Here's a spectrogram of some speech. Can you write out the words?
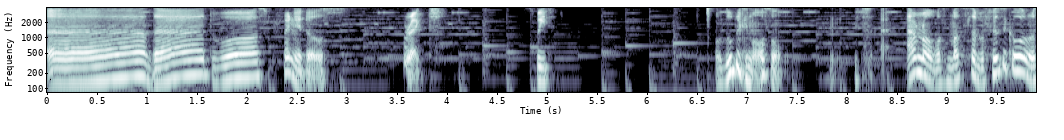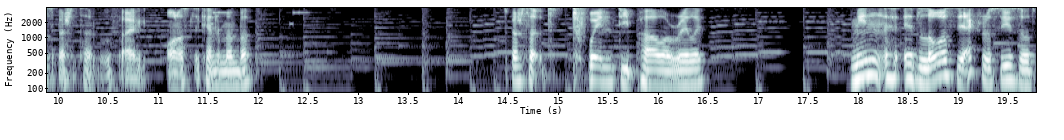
Uh, that was Cranidos. Correct. Sweet. Oh, Luby can also... It's, I don't know, was Mudslap a physical or a special type move? I honestly can't remember. Special type 20 power, really. I mean, it lowers the accuracy, so it's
